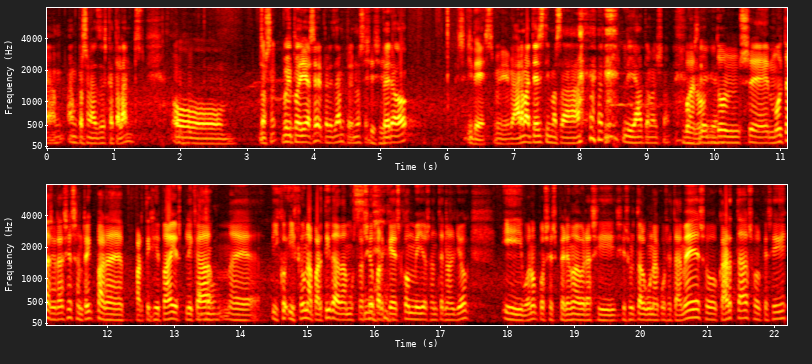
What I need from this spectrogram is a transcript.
amb, amb personatges catalans. O, uh -huh. no sé, podria ser, per exemple, no sé. Sí, sí. Però idees. Ara mateix estic massa liat amb això. Bueno, sí que... doncs eh, moltes gràcies, Enric, per eh, participar i explicar eh, i, i fer una partida de demostració sí. perquè és com millor s'entén el joc i bueno, pues esperem a veure si, si surt alguna coseta més o cartes o el que sigui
